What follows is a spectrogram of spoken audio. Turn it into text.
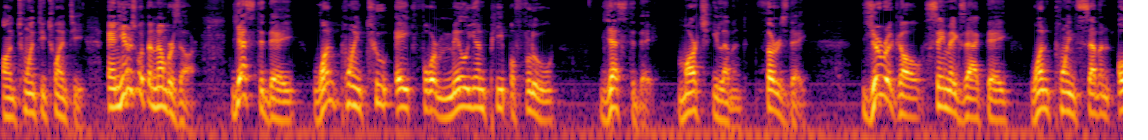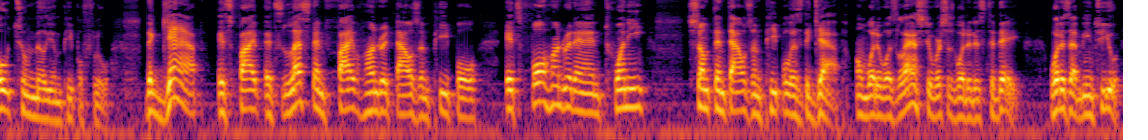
on 2020. And here's what the numbers are. Yesterday, 1.284 million people flew yesterday, March 11th, Thursday. Year ago, same exact day, 1.702 million people flew. The gap is five, it's less than 500,000 people. It's 420 something thousand people is the gap on what it was last year versus what it is today. What does that mean to you?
